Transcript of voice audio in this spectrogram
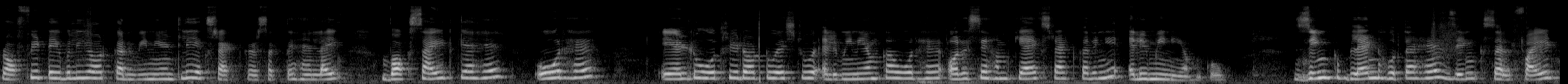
प्रॉफिटेबली और कन्वीनियंटली एक्सट्रैक्ट कर सकते हैं लाइक like, बॉक्साइट क्या है ओर है A L two O three dot two H two aluminium का ओर है और इससे हम क्या एक्सट्रैक्ट करेंगे एल्यूमिनियम को जिंक ब्लेंड होता है जिंक सल्फाइड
